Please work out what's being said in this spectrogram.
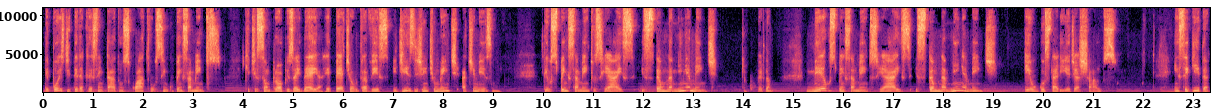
Depois de ter acrescentado uns quatro ou cinco pensamentos que te são próprios à ideia, repete-a outra vez e dize gentilmente a ti mesmo: Teus pensamentos reais estão na minha mente. Perdão. Meus pensamentos reais estão na minha mente. Eu gostaria de achá-los. Em seguida,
